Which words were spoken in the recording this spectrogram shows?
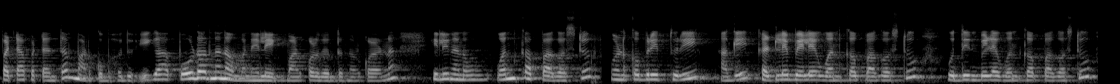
ಪಟಾಪಟ ಅಂತ ಮಾಡ್ಕೋಬಹುದು. ಈಗ ಆ ಪೌಡರ್ನ ನಾವು ಮನೇಲಿ ಹೇಗೆ ಮಾಡ್ಕೊಳ್ಳೋದು ನೋಡ್ಕೊಳ್ಳೋಣ. ಇಲ್ಲಿ ನಾನು ಒಂದು ಕಪ್ ಆಗೋಷ್ಟು ಒಣಕೊಬ್ಬರಿ ತುರಿ, ಹಾಗೆ ಕಡಲೆಬೇಳೆ ಒಂದು ಕಪ್ ಆಗೋಷ್ಟು, ಉದ್ದಿನಬೇಳೆ ಒಂದು ಕಪ್ ಆಗೋಷ್ಟು,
